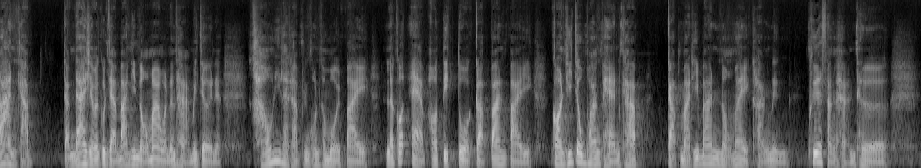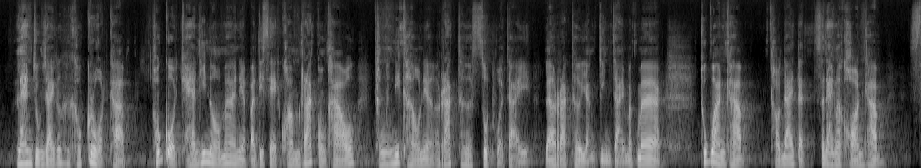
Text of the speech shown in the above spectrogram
บ้านครับจำได้ใช่ไหมกุญแจบ้านที่นอมาวันนั้นหาไม่เจอเนี่ยเขานี่แหละครับเป็นคนขโมยไป แล้วก็แอบเอาติดตัวกลับบ้านไป ก่อนที่จะวางแผนครับ กลับมาที่บ้านนอมาอีกครั้งหนึ่งเพื่อสังหารเธอ แรงจูงใจก็คือเขาโกรธครับเขาโกรธแค้นที่นอมาเนี่ยปฏิเสธความรักของเขา ทั้งนั้นที่เขาเนี่ยรักเธอสุดหัวใจ และรักเธออย่างจริงใจมากๆ ทุกวันครับ เขาได้แต่แสดงละครครับแซ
